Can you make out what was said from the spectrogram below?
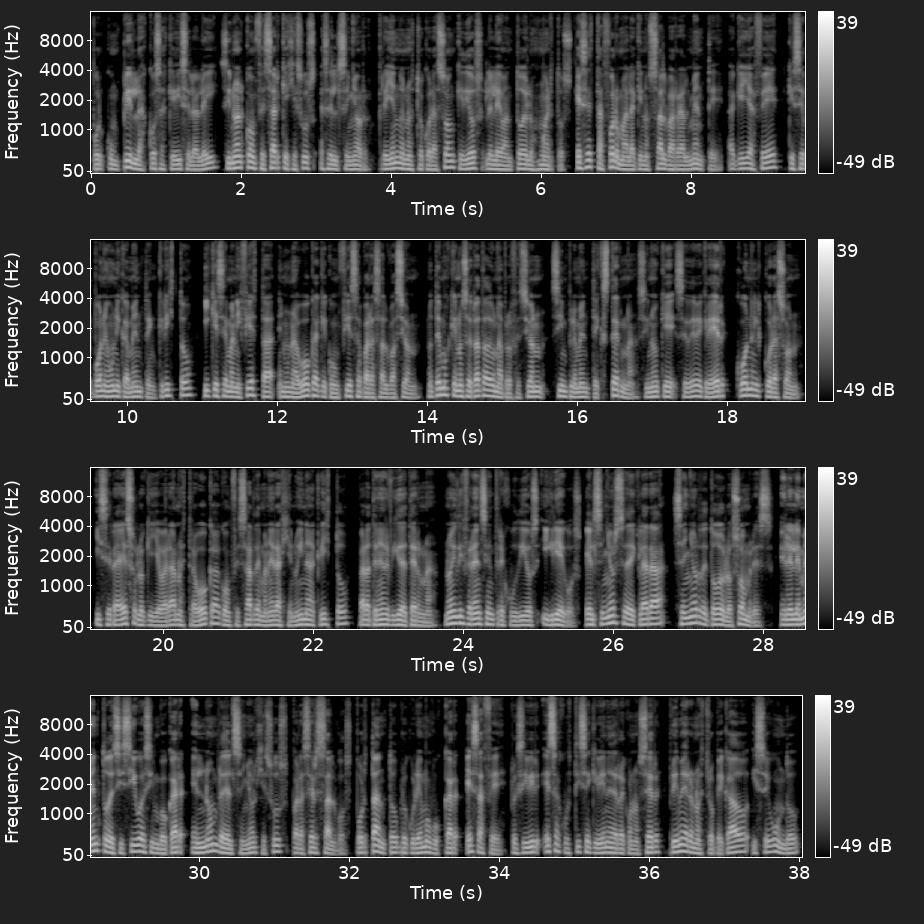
por cumplir las cosas que dice la ley, sino al confesar que Jesús es el Señor, creyendo en nuestro corazón que Dios le levantó de los muertos. Es esta forma la que nos salva realmente, aquella fe que se pone únicamente en Cristo y que se manifiesta en una boca que confiesa para salvación. Notemos que no se trata de una profesión simplemente externa, sino que se debe creer con el corazón, y será eso lo que llevará a nuestra boca a confesar de manera genuina a Cristo para tener vida eterna. No hay diferencia entre judíos y griegos. El Señor se declara Señor de todos los hombres. El elemento decisivo es invocar el nombre del Señor Jesús para ser salvos. Por tanto, procuremos buscar esa fe, recibir esa justicia que viene de reconocer primero nuestro pecado y segundo,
